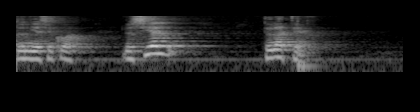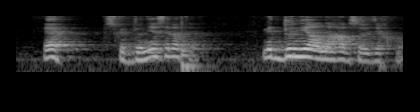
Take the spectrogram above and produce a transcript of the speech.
dunya, c'est quoi? Le ciel de la terre. Eh, parce que dunya c'est la terre. Mais dunya en arabe ça veut dire quoi?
